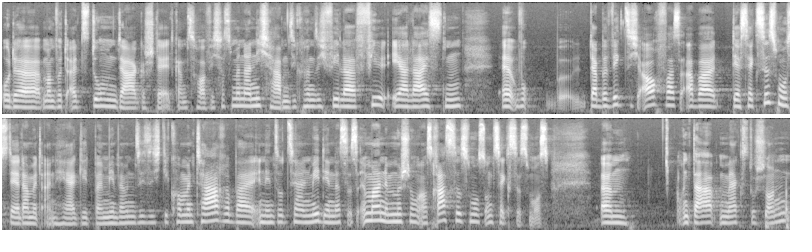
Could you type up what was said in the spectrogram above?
oder man wird als dumm dargestellt, ganz häufig, was Männer nicht haben. Sie können sich Fehler viel eher leisten, äh, wo, da bewegt sich auch was, aber der Sexismus, der damit einhergeht bei mir, wenn Sie sich die Kommentare bei, in den sozialen Medien, das ist immer eine Mischung aus Rassismus und Sexismus. Ähm, und da merkst du schon,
